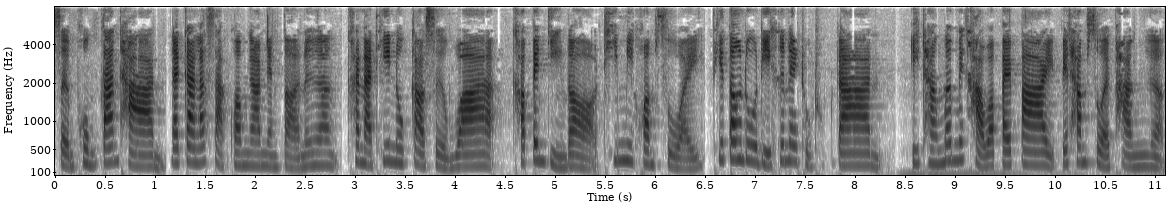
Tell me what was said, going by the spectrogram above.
เสริมภูมิต้านทาน และการรักษาความงามอย่างต่อเนื่อง ขณะที่นุกกล่าวเสริมว่า เขาเป็นหญิงหล่อที่มีความสวยที่ต้องดูดีขึ้นในทุกๆด้าน อีกทั้งเมื่อมีข่าวว่าปลายปายไปทำสวยผ่าเหงือก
